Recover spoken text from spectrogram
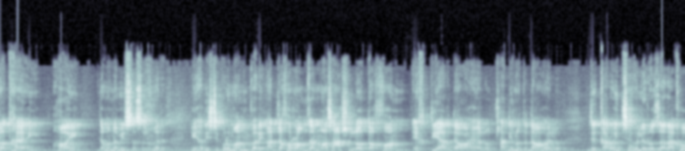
কথাই হয়, যেমন নবী সাল্লামের এই হাদিসটি প্রমাণ করে। আর যখন রমজান মাস আসলো, তখন এখতিয়ার দেওয়া হলো স্বাধীনতা দেওয়া হলো যে কারও ইচ্ছা হলে রোজা রাখো,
